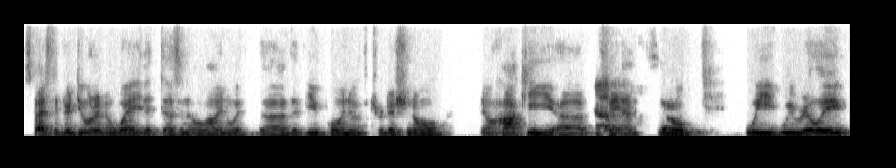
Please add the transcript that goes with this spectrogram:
especially if you're doing it in a way that doesn't align with uh, the viewpoint of traditional, you know, hockey uh, yep. fans. So we we really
